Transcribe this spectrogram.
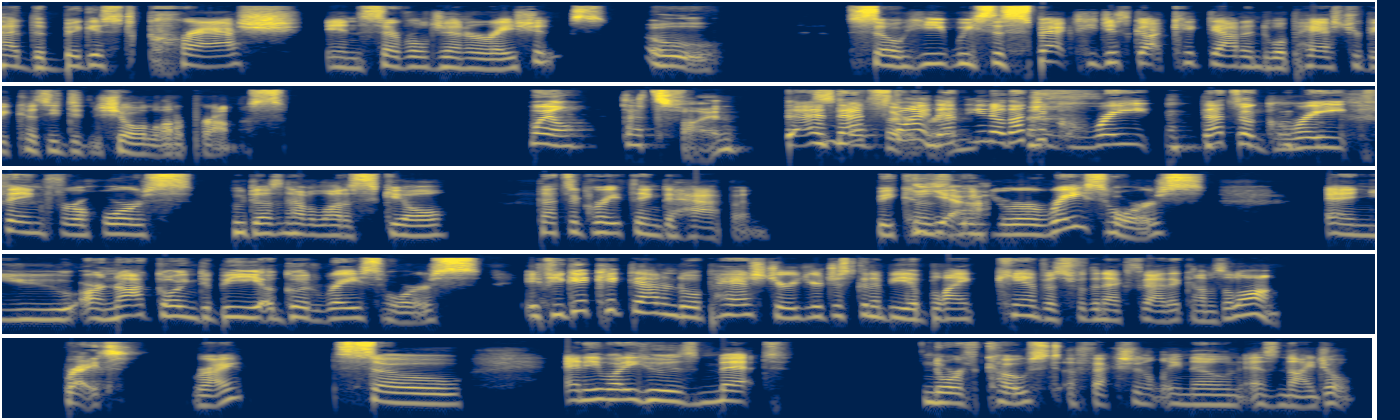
had the biggest crash in several generations. Oh. So he we suspect he just got kicked out into a pasture because he didn't show a lot of promise. Well, that's fine. And that's fine. That you know, that's a great that's a great thing for a horse who doesn't have a lot of skill. That's a great thing to happen. Because yeah. when you're a racehorse and you are not going to be a good racehorse, if you get kicked out into a pasture, you're just going to be a blank canvas for the next guy that comes along. Right. Right. So anybody who has met North Coast, affectionately known as Nigel,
